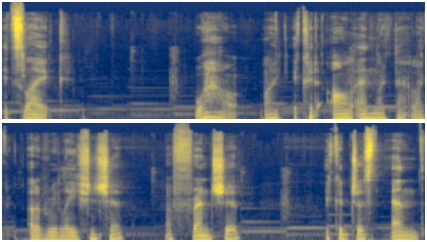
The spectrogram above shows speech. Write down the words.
it's like, wow, like it could all end like that. Like a relationship, a friendship, it could just end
